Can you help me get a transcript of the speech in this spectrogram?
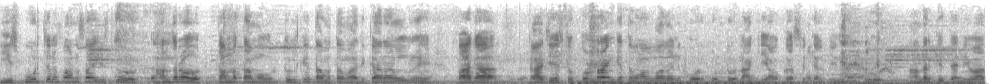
ఈ స్ఫూర్తిని కొనసాగిస్తూ అందరూ తమ తమ వృత్తులకి తమ తమ అధికారాలని బాగా చేస్తూ పునరంకితం అవ్వాలని కోరుకుంటూ నాకు ఈ అవకాశం కల్పించినందుకు అందరికీ ధన్యవాదాలు.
